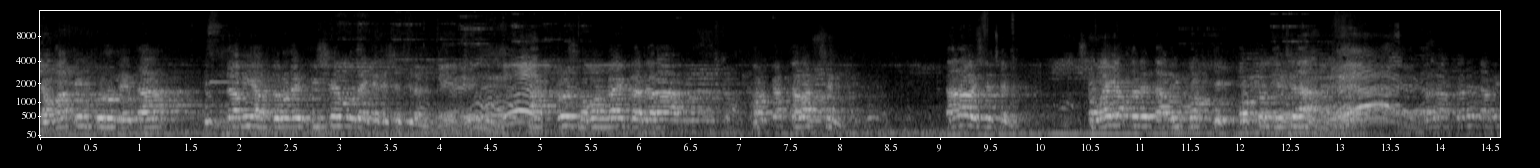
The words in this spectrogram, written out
জামাতের কোন নেতা ইসলামী আন্দোলনের মধ্যে এখানে এসেছিলেন। ছাত্র সমন্বয়করা যারা সরকার চালাচ্ছেন, তারাও এসেছেন। সবাই আপনাদের দাবির পক্ষে, পক্ষ দিয়েছে না? দাবি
